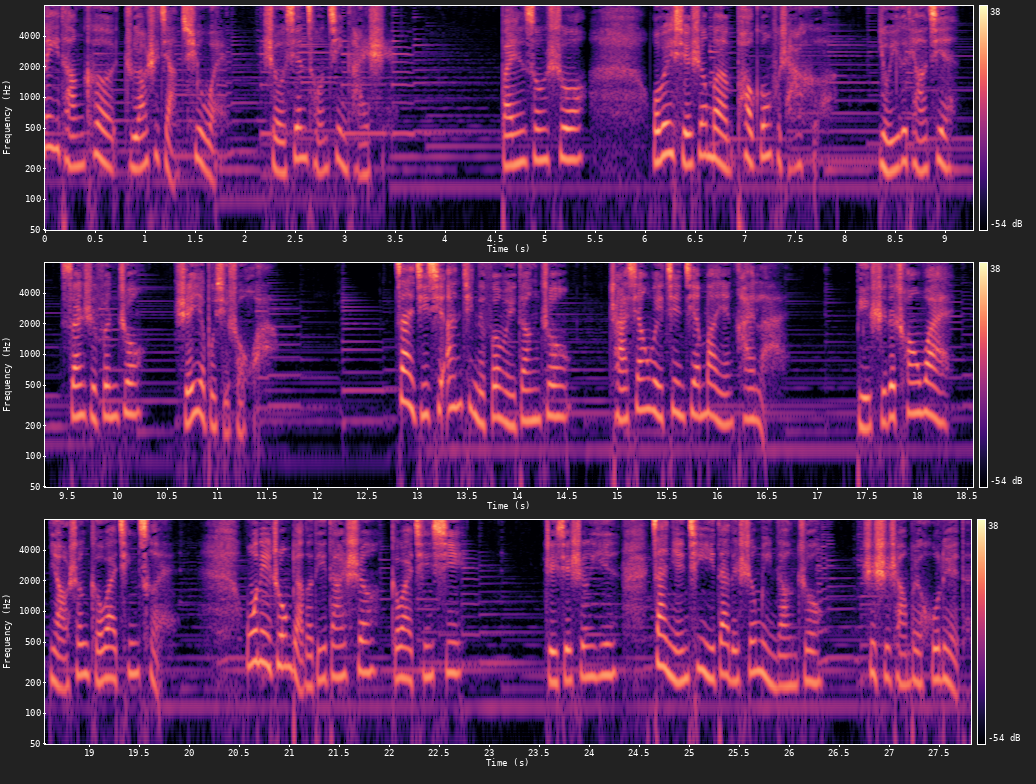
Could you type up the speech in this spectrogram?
那一堂课主要是讲趣味。首先从静开始。白岩松说：“我为学生们泡功夫茶喝，有一个条件：三十分钟谁也不许说话。在极其安静的氛围当中，茶香味渐渐蔓延开来。彼时的窗外鸟声格外清脆，屋内钟表的滴答声格外清晰。这些声音在年轻一代的生命当中是时常被忽略的，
